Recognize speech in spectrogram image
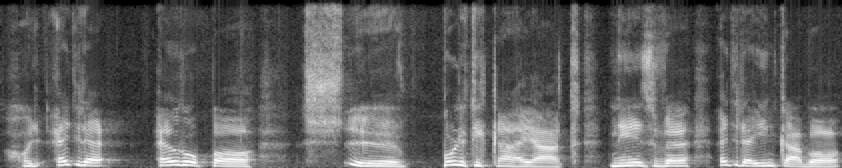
hogy egyre Európa politikáját nézve egyre inkább a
